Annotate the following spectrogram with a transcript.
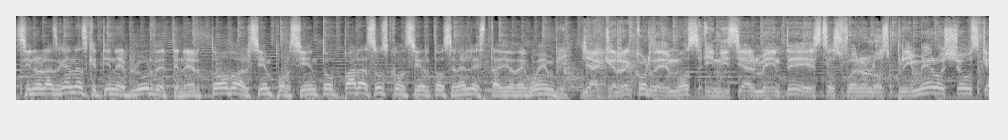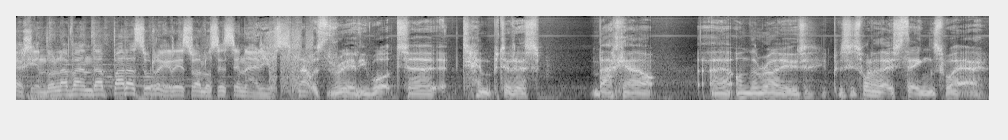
sino las ganas que tiene Blur de tener todo al 100% para sus conciertos en el estadio de Wembley. Ya que recordemos, inicialmente estos fueron los primeros shows que agendó la banda para su regreso a los escenarios. That was really what uh, tempted us back out uh, on the road. Because it's one of those things where,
